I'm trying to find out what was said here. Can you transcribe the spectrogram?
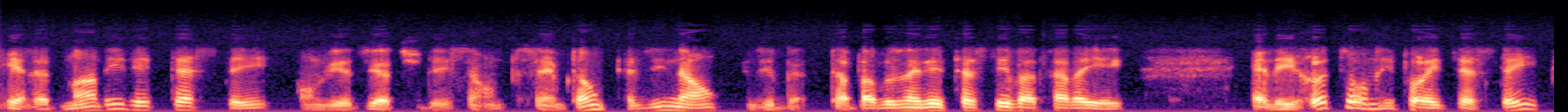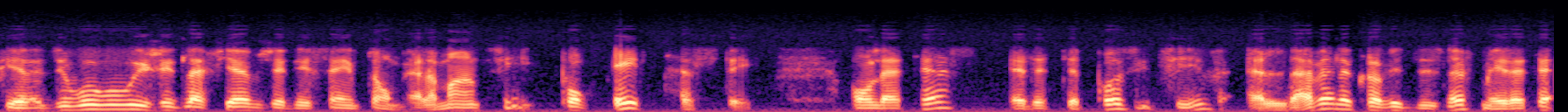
Et elle a demandé d'être testée. On lui a dit, as-tu des sym- symptômes? Elle dit non. Elle dit, ben, t'as pas besoin d'être testée, va travailler. Elle est retournée pour être testée, puis elle a dit, oui, oui, oui, j'ai de la fièvre, j'ai des symptômes. Elle a menti pour être testée. On la teste, elle était positive, elle avait le COVID-19, mais elle était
